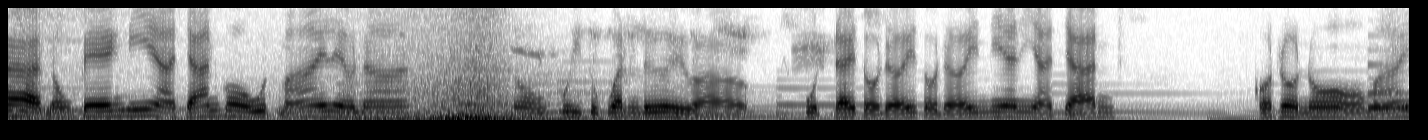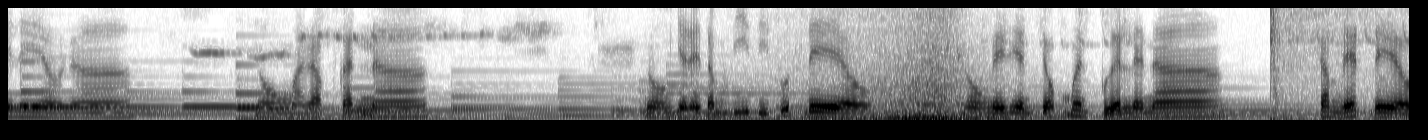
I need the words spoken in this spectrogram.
ค่ะน้องแป้งนี่อาจารย์ก็อุดไม้แล้วนะน้องคุยทุกวันเลยว่าอุดได้ตัวเดยตัวเดยเนี่ยนี่อาจารย์ ก็โรโนเอามาให้แล้วนะน้องมารับกันนะน้องจะได้ทำดีที่สุดเดียวน้องได้เรียนจบเหมือนเปือนเลยนะสำเร็จเดียว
